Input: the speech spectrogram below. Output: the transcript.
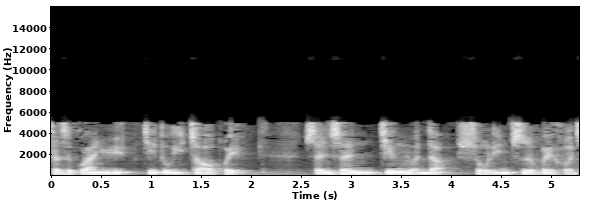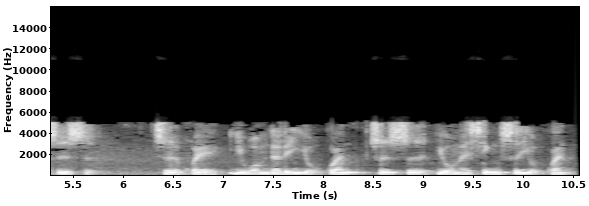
这是关于基督与教会神圣经纶的属灵智慧和知识。智慧与我们的灵有关，知识与我们心思有关。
